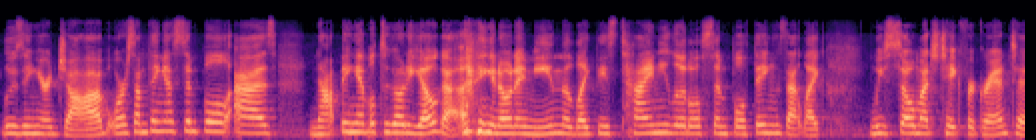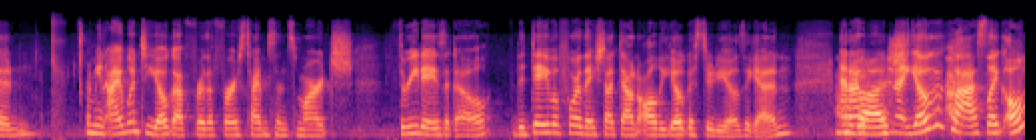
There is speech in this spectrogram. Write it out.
losing your job, or something as simple as not being able to go to yoga. you know what I mean? The, like these tiny little simple things that like we so much take for granted. I mean, I went to yoga for the first time since March three days ago, the day before they shut down all the yoga studios again. Oh and I was in that yoga class, like, oh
